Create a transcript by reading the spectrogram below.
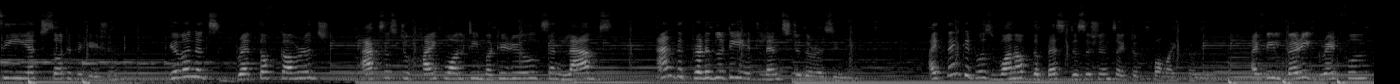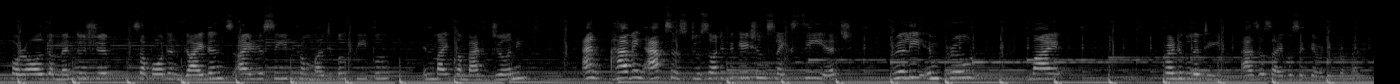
CEH certification given its breadth of coverage, access to high quality materials and labs, and the credibility it lends to the resume. I think it was one of the best decisions I took for my career. I feel very grateful for all the mentorship, support, and guidance I received from multiple people in my comeback journey. And having access to certifications like CEH really improved my credibility as a cybersecurity professional.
